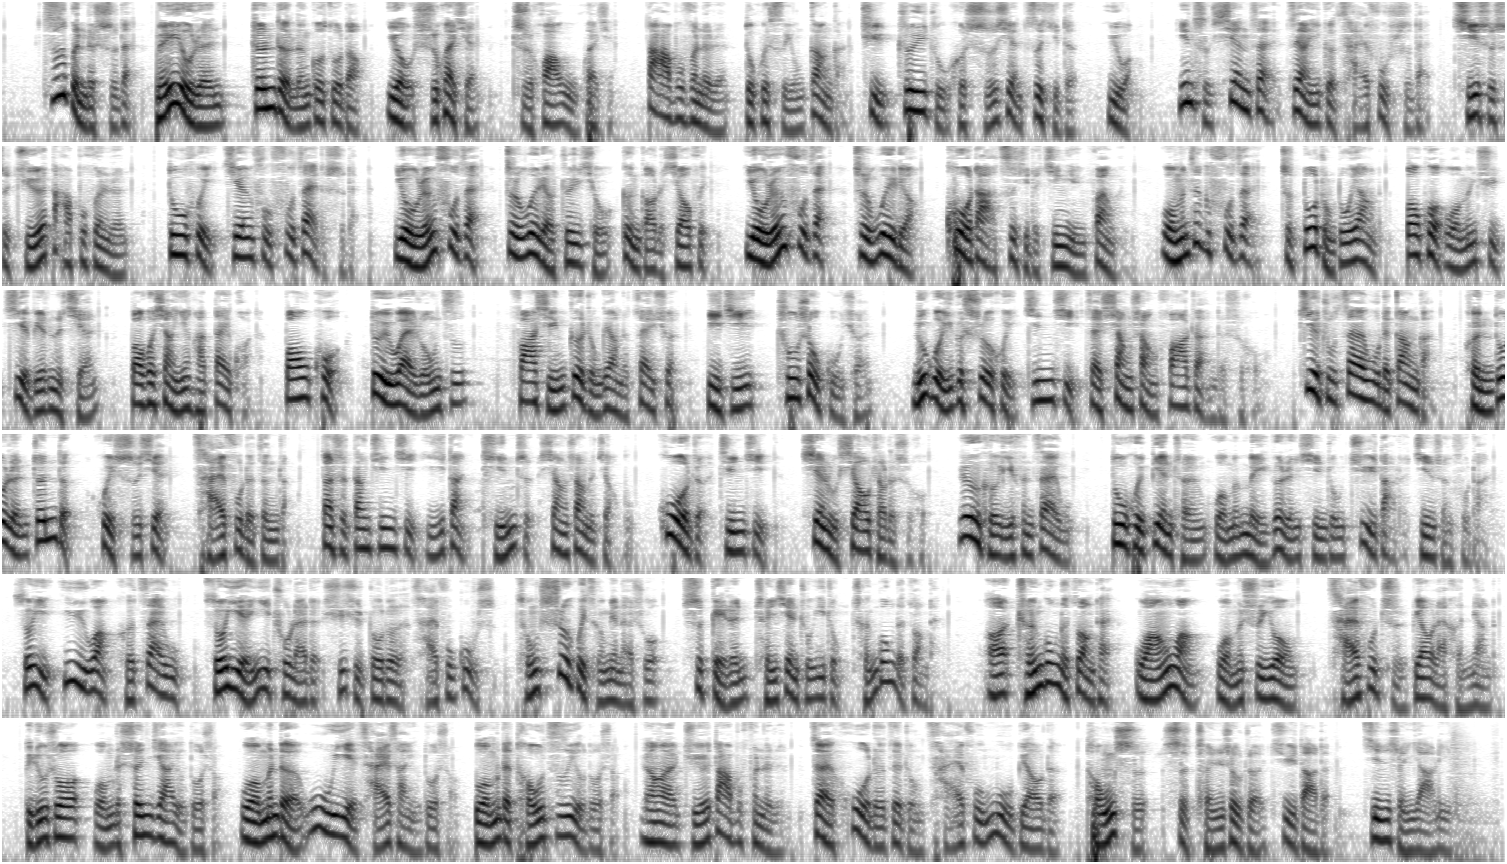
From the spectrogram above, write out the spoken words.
资本的时代，没有人真的能够做到有十块钱只花五块钱。大部分的人都会使用杠杆去追逐和实现自己的欲望。因此，现在这样一个财富时代，其实是绝大部分人都会肩负负债的时代。有人负债是为了追求更高的消费，有人负债是为了扩大自己的经营范围。我们这个负债是多种多样的，包括我们去借别人的钱，包括向银行贷款，包括对外融资、发行各种各样的债券，以及出售股权。如果一个社会经济在向上发展的时候，借助债务的杠杆，很多人真的会实现财富的增长。但是，当经济一旦停止向上的脚步，或者经济陷入萧条的时候，任何一份债务都会变成我们每个人心中巨大的精神负担。所以，欲望和债务所演绎出来的许许多多的财富故事，从社会层面来说。是给人呈现出一种成功的状态，而成功的状态往往我们是用财富指标来衡量的，比如说我们的身家有多少，我们的物业财产有多少，我们的投资有多少。然而，绝大部分的人在获得这种财富目标的同时，是承受着巨大的精神压力的。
